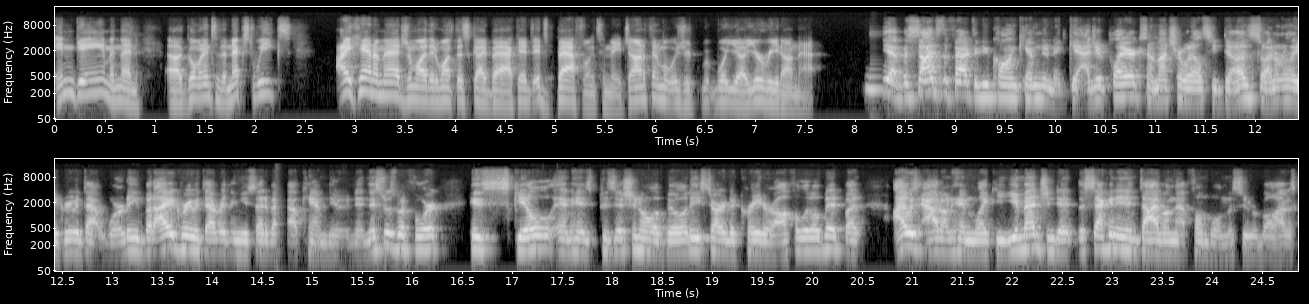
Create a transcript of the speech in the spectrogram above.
in game and then uh, going into the next weeks. I can't imagine why they'd want this guy back. It, it's baffling to me. Jonathan, what was your what, uh, your read on that? Yeah, besides the fact of you calling Cam Newton a gadget player, because I'm not sure what else he does, so I don't really agree with that wording. But I agree with everything you said about Cam Newton. And this was before his skill and his positional ability started to crater off a little bit. But I was out on him. Like you mentioned it, the second he didn't dive on that fumble in the Super Bowl, I was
